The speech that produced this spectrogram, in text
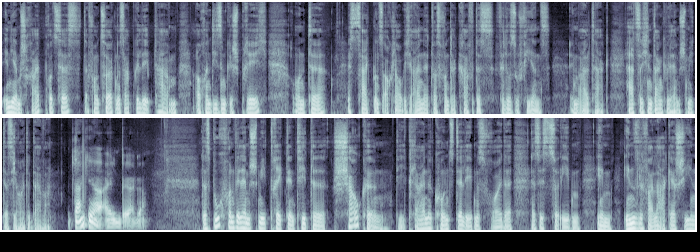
in Ihrem Schreibprozess davon Zeugnis abgelebt haben, auch in diesem Gespräch. Und äh, es zeigt uns auch, glaube ich, allen etwas von der Kraft des Philosophierens im Alltag. Herzlichen Dank, Wilhelm Schmid, dass Sie heute da waren. Danke, Herr Eilenberger. Das Buch von Wilhelm Schmid trägt den Titel Schaukeln, die kleine Kunst der Lebensfreude. Es ist soeben im Inselverlag erschienen.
